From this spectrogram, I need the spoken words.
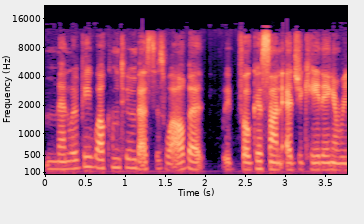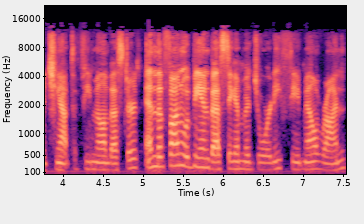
Men would be welcome to invest as well, but we'd focus on educating and reaching out to female investors. And the fund would be investing in majority female run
